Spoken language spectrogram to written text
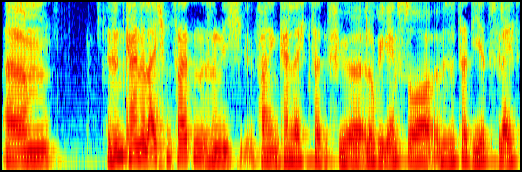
ähm, es sind keine leichten Zeiten, es sind nicht vor allem keine leichten Zeiten für Local Game Store Besitzer, die jetzt vielleicht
